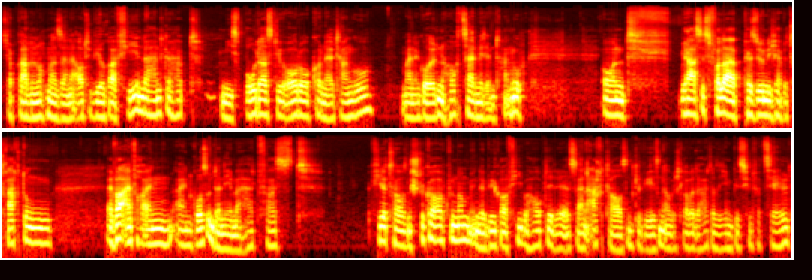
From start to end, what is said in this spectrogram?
ich habe gerade noch mal seine Autobiografie in der Hand gehabt. Mis Bodas de Oro con el Tango, meine goldene Hochzeit mit dem Tango. Und ja, es ist voller persönlicher Betrachtungen. Er war einfach ein, ein Großunternehmer. Er hat fast 4000 Stücke aufgenommen. In der Biografie behauptet er, es seien 8000 gewesen, aber ich glaube, da hat er sich ein bisschen verzählt.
